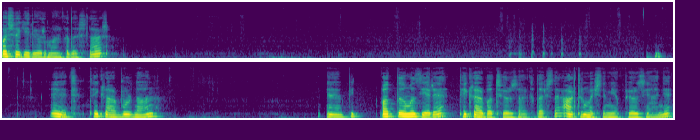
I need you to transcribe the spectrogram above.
başa geliyorum arkadaşlar. Evet, tekrar buradan e, bir battığımız yere tekrar batıyoruz arkadaşlar. Artırma işlemi yapıyoruz yani.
